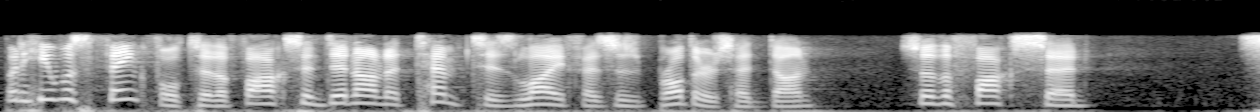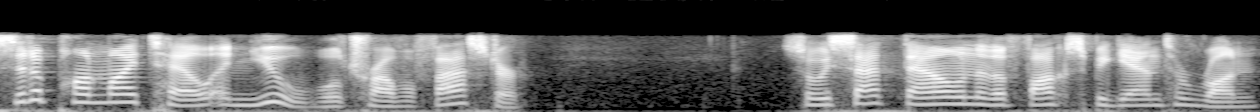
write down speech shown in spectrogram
But he was thankful to the fox, and did not attempt his life as his brothers had done. So the fox said, Sit upon my tail, and you will travel faster. So he sat down, and the fox began to run,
